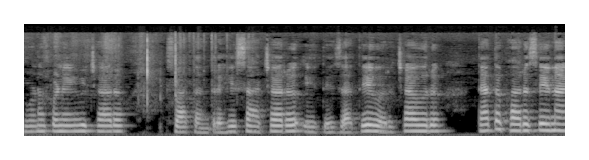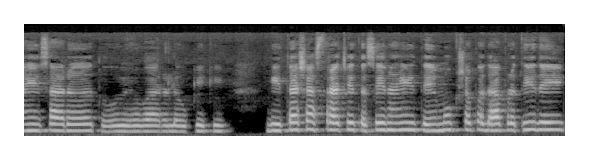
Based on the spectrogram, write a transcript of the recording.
पूर्णपणे विचार. स्वातंत्र्य हे साचार येते जाते वरच्यावर. त्यात फारसे नाही सार तो व्यवहार लौकिकी. गीताशास्त्राचे तसे नाही ते मोक्षपदाप्रती देई.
